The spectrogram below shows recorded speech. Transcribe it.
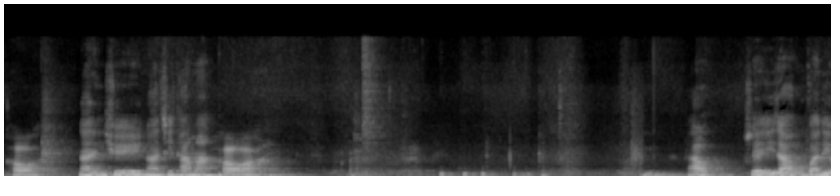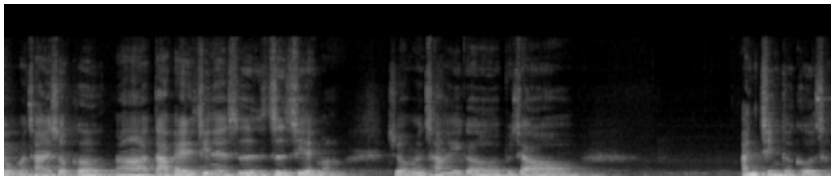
好啊，那你去拿吉他吗？好啊，好，所以依照我们惯例，我们唱一首歌。那搭配今天是自介嘛，所以我们唱一个比较安静的歌程。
